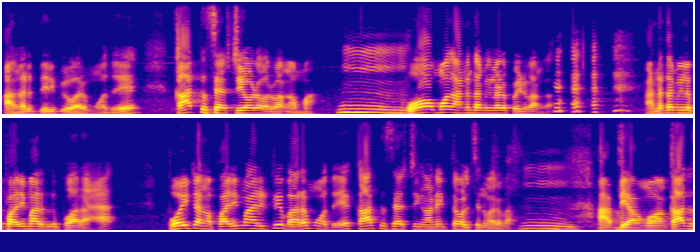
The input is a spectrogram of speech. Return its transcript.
அங்கேருந்து திருப்பி வரும்போது காத்து சேஷ்டியோடு வருவாங்க அம்மா. போகும்போது அண்ணன் தம்பிங்களோட போயிடுவாங்க. அண்ணன் தம்பிங்களுக்கு பரிமாறதுக்கு போற. போயிட்டு அங்கே பரிமாறிட்டு வரும்போது காத்து சேஷ்டிங்க அனைத்து வலிச்சுன்னு வருவேன். அப்படி அவங்க காத்து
